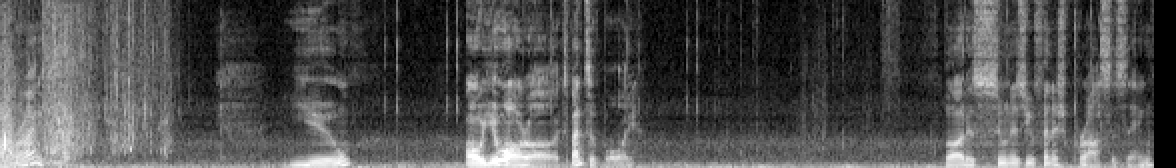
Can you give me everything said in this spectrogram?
Alright. You. Oh, you are a expensive boy. But as soon as you finish processing...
